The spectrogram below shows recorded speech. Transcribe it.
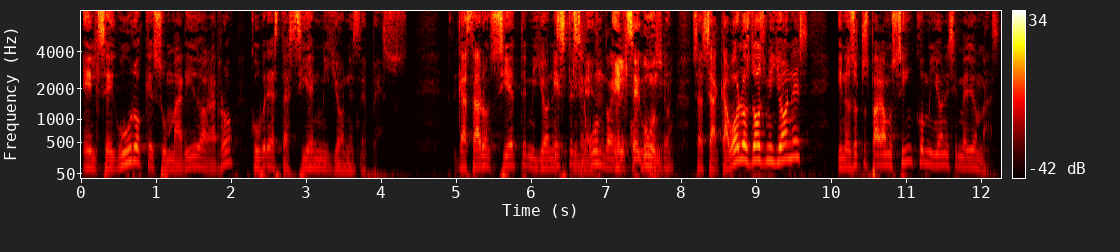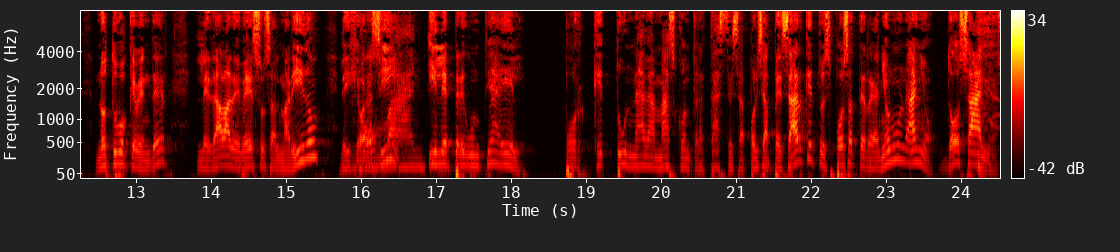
el seguro que su marido agarró cubre hasta 100 millones de pesos. Gastaron 7 millones este segundo, El segundo. O sea, se acabó los 2 millones y nosotros pagamos 5 millones y medio más. No tuvo que vender, le daba de besos al marido, le dije, ahora sí. Y le pregunté a él, ¿por qué tú nada más contrataste esa póliza? A pesar que tu esposa te regañó en un año, dos años,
